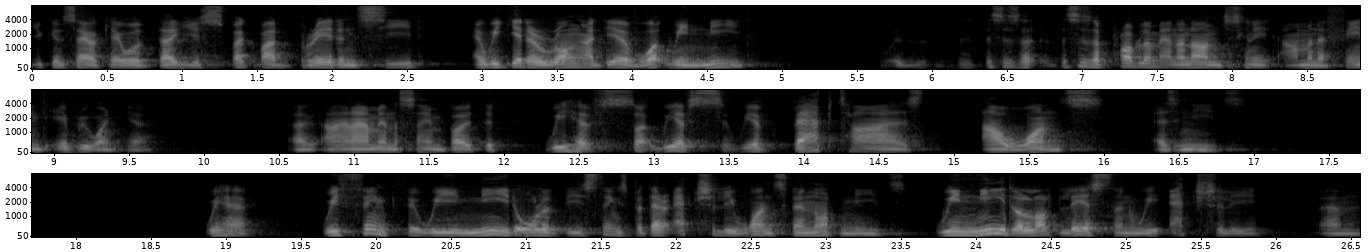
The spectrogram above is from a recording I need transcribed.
you can say, okay, well, Doug, you spoke about bread and seed, and we get a wrong idea of what we need. This is a, this is a problem, and I know I'm just going to I'm going to offend everyone here, uh, and I'm in the same boat that we have so, we have we have baptized our wants as needs. We have. We think that we need all of these things, but they're actually wants, they're not needs. We need a lot less than we actually um,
